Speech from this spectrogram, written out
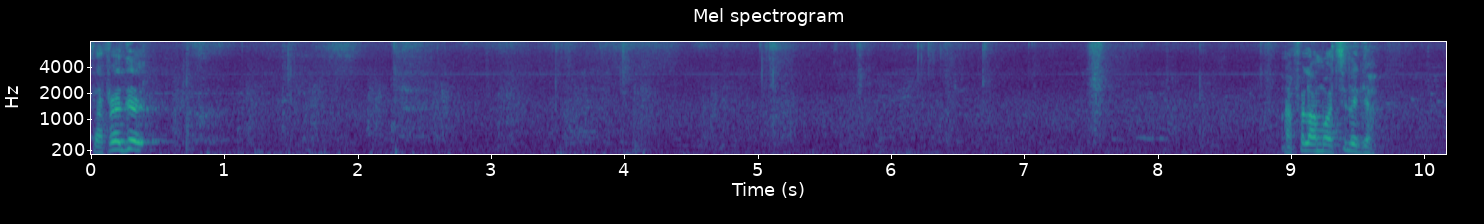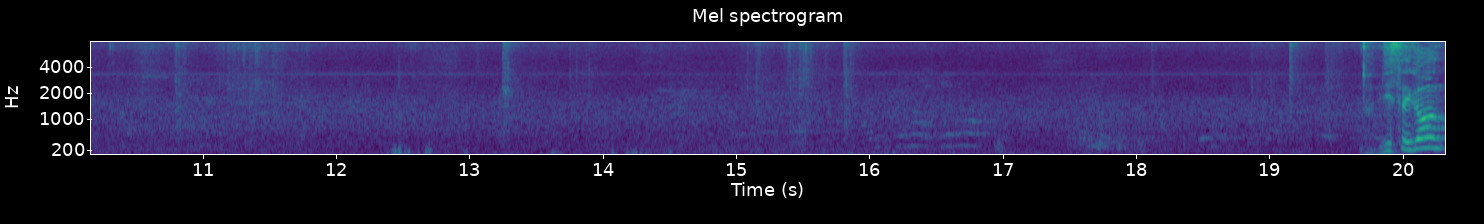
Ça fait 2. On fait la moitié, les gars. 10 secondes.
